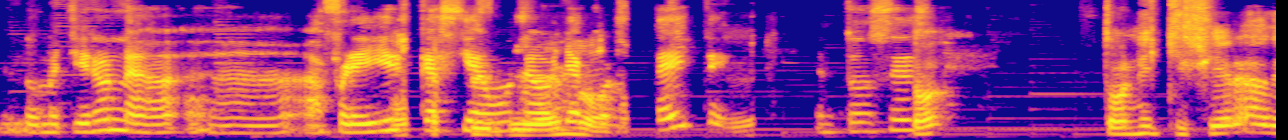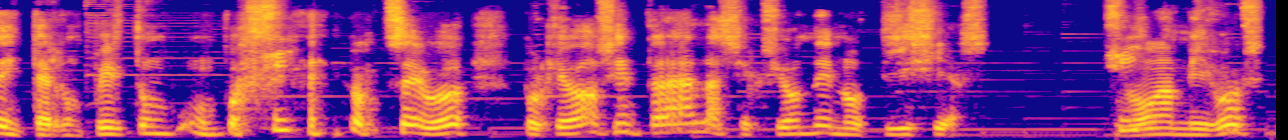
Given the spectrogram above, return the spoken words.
lo metieron a, freír casi a una olla con aceite. Entonces, Tony, quisiera de interrumpirte un, un, segundo, porque vamos a entrar a la sección de noticias, ¿no, amigos?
